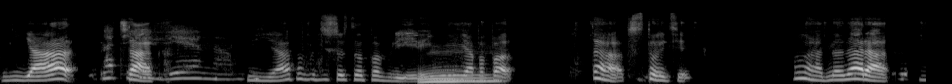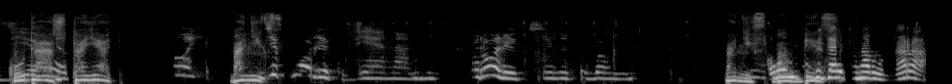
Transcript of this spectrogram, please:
я, На тебе Так. веном. я попутешествовал по времени, я попал... Так, стойте. Ладно, нора. Куда Веном. стоять? Ой, Баникс, где кролик? Веном. Кролик или кабан? Баникс, А Он балбес, убегает в нору. Нора.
